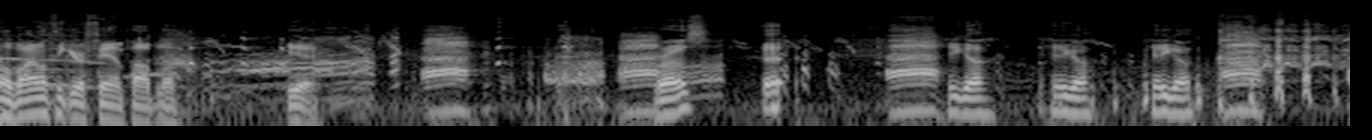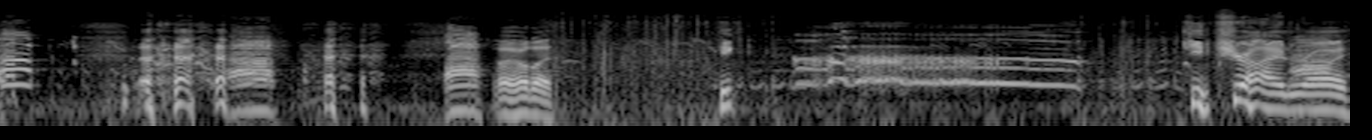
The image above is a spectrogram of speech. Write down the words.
Oh, but I don't think you're a fan, Pablo. Yeah. Rose? Here you go. Here you go. Here you go. Right, hold on. He... Keep trying, Roy.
